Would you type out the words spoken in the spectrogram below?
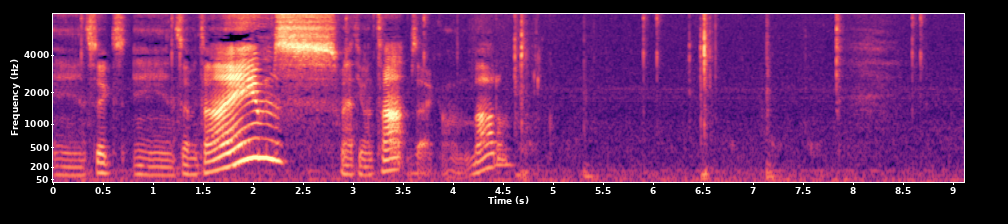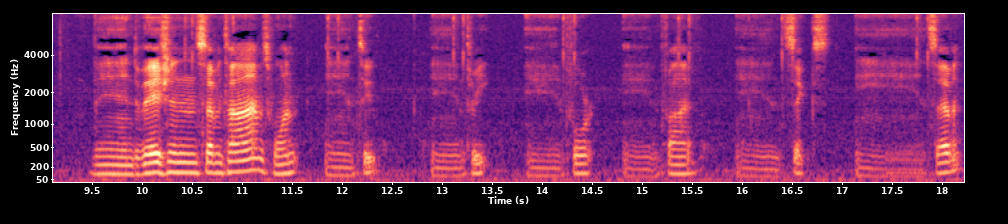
and six, and seven times. Matthew on top, Zach on the bottom. Then division seven times. One, and two, and three, and four, and five, and six, and seven.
